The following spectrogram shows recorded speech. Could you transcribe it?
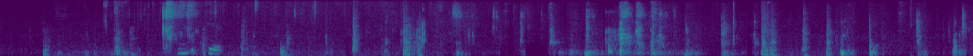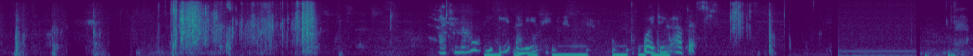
I do not want to eat anything. Oh, I do have this.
